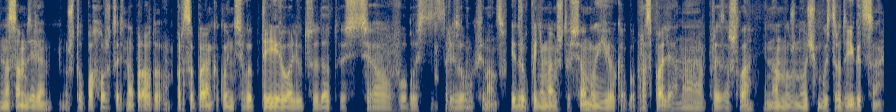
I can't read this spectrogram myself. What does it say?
и на самом деле, ну, что похоже, кстати, на правду, просыпаем какую-нибудь веб-3 революцию, да, то есть э, в области централизованных финансов. И вдруг понимаем, что все, мы ее как бы проспали, она произошла, и нам нужно очень быстро двигаться,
